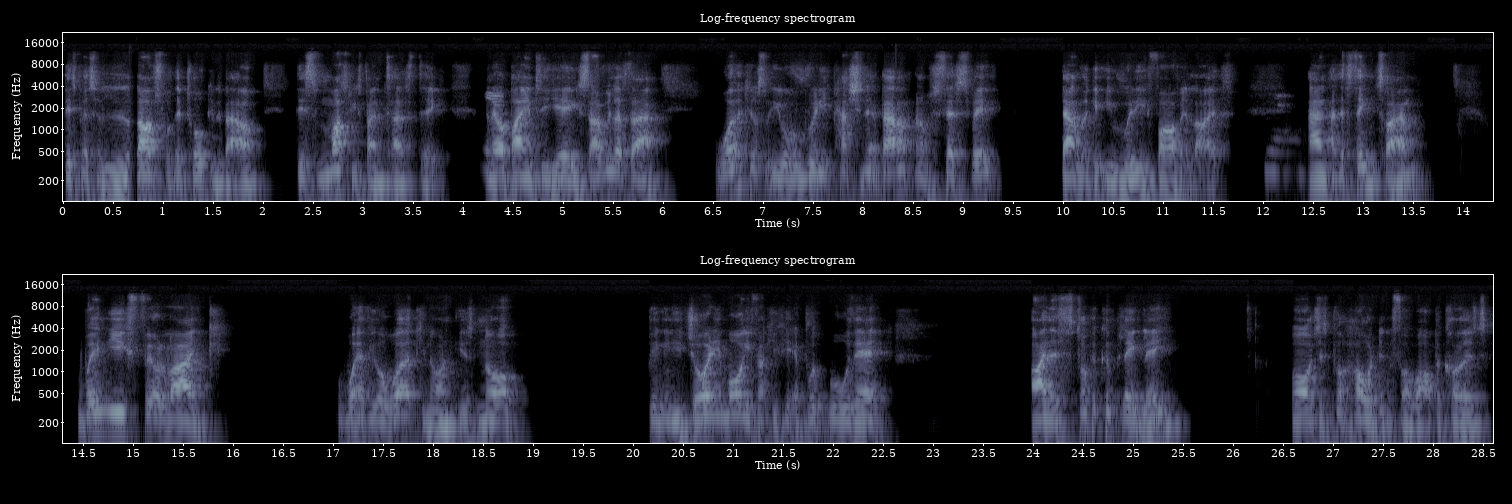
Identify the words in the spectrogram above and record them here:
this person loves what they're talking about. This must be fantastic. And they'll buy into you. So I realized that working on something you're really passionate about and obsessed with, that will get you really far in life. Yeah. And at the same time, when you feel like whatever you're working on is not bringing you joy anymore, you feel like you've hit a brick wall there, either stop it completely or just put a hold on it for a while because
